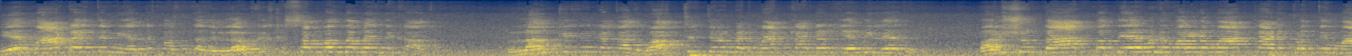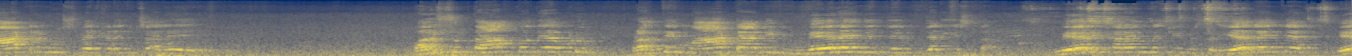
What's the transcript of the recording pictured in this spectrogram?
ఏ మాట అయితే మీ ఎందుకు వస్తుంది అది లౌకిక సంబంధమైనది కాదు. లౌకికంగా కాదు. వాక్చిత్రం బట్టి మాట్లాడడానికి ఏమీ లేదు. పరిశుద్ధాత్మ దేవుని వలన మాట్లాడి ప్రతి మాటను స్వీకరించాలి. పరిశుద్ధాత్మ దేవుడు ప్రతి మాట నీకు మేలైంది జరిగిస్తాడు. మేలుకరంగా చూపిస్తాడు. ఏదైతే ఏ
